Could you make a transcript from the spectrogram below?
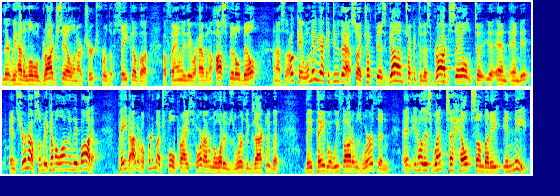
there, we had a little garage sale in our church for the sake of a, a family. They were having a hospital bill. And I said, okay, well maybe I could do that. So I took this gun, took it to this garage sale, to, and, and it, and sure enough, somebody come along and they bought it paid, I don't know, pretty much full price for it. I don't know what it was worth exactly, but they paid what we thought it was worth. And, and you know, this went to help somebody in need.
